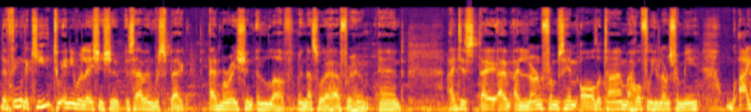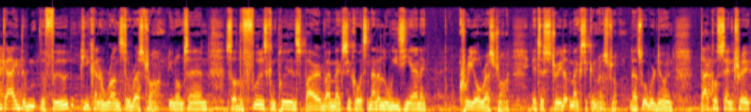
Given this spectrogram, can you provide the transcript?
the thing, the key to any relationship is having respect, admiration, and love, and that's what I have for him. And I just I, I, I learn from him all the time. I, hopefully, he learns from me. I guide the, the food. He kind of runs the restaurant. You know what I'm saying? So the food is completely inspired by Mexico. It's not a Louisiana Creole restaurant. It's a straight up Mexican restaurant. That's what we're doing. Taco centric,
